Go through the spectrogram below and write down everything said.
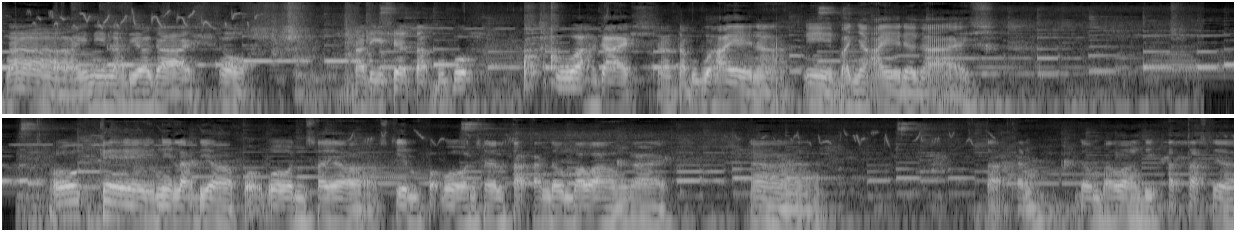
Nah, inilah dia guys. Oh. Tadi saya tak bubuh kuah guys. Ah, tak bubuh air nah. Ni banyak air dia guys. Okey, inilah dia pokbon saya. Steam pokbon saya letakkan daun bawang guys. Nah. Letakkan daun bawang di atas dia.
